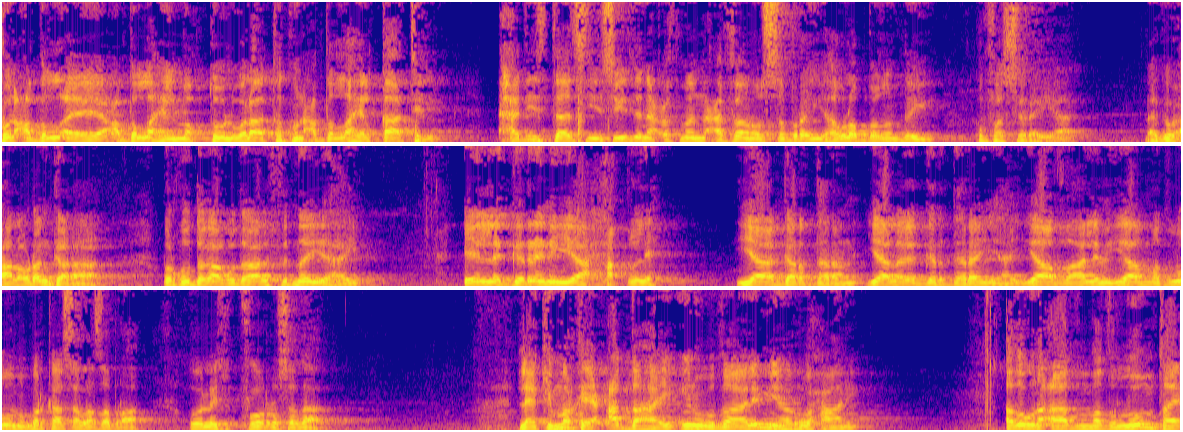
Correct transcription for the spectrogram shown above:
kun cabdallaahi almaqtuul walaa takun cabdallaahi alqaatil axaadiistaas iyo sayidina cumaan bn cafaan oo sabra iyo howlo badan bay ku fasirayaan laakiin waxaa la odhan karaa markuu dagaalku dagaal fidno yahay een la garanayn yaa xaq leh yaa gardaran yaa laga gardaran yahay yaa aalima yaa madluuma markaasaa la sabraa oo la foorarsadaa laakiin markay caddahay inuu daalim yahay ruuxaani aduguna aad madluum tahay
